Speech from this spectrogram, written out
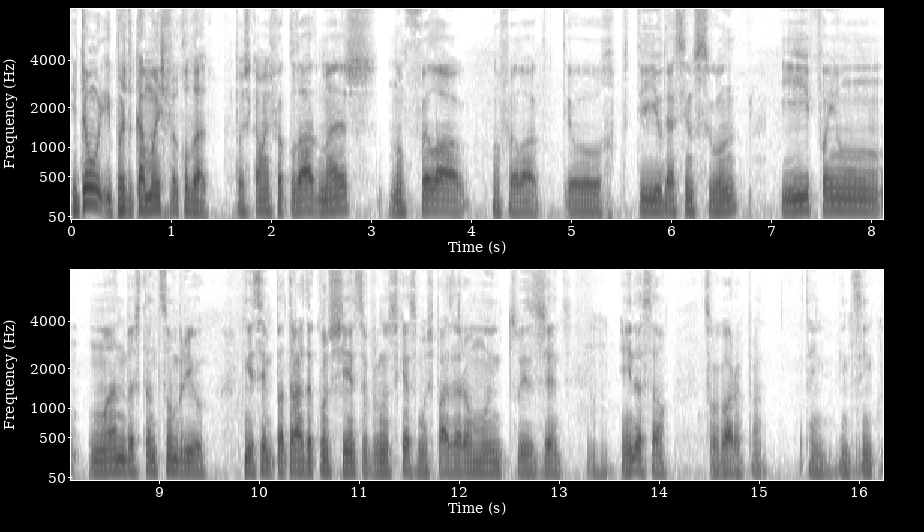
Então, e depois do Camões, faculdade. Depois cá mais faculdade, mas não foi logo. Não foi logo. Eu repeti o 12 segundo e foi um, um ano bastante sombrio. Tinha sempre atrás da consciência, porque não se esqueça, meus pais eram muito exigentes. E ainda são. Só agora, pronto, eu tenho 25.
